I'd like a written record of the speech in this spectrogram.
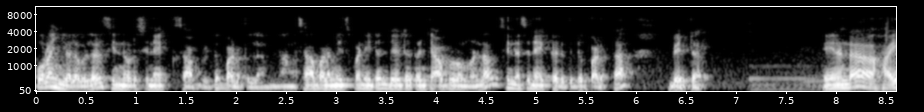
குறைஞ்ச அளவில் சின்ன ஒரு ஸ்நேக் சாப்பிட்டுட்டு படுத்துடலாம். நாங்கள் சாப்பாடை மிஸ் பண்ணிட்டு லேட்டாக தான் சாப்பிடுவோம்னா சின்ன ஸ்நேக் எடுத்துகிட்டு படுத்தா பெட்டர் ஏனெண்டா ஹை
